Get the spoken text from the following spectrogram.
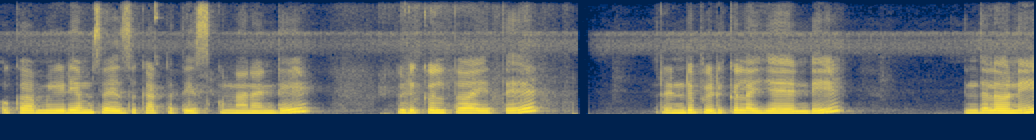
ఒక మీడియం సైజు కట్ట తీసుకున్నానండి. పిడికులతో అయితే రెండు పిడికులు అయ్యాయండి ఇందులోని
